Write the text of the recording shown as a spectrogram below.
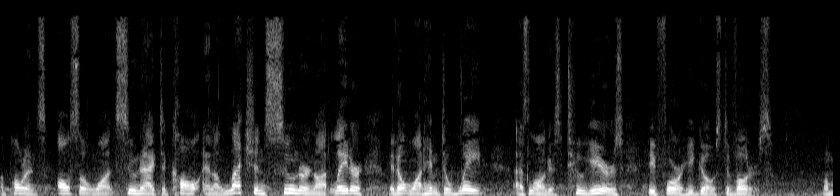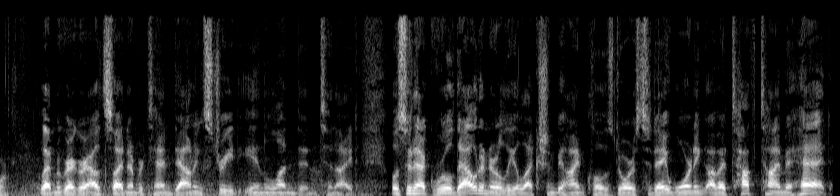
Opponents also want Sunak to call an election sooner, not later. They don't want him to wait as long as two years before he goes to voters. Omar. Glen McGregor outside number 10 Downing Street in London tonight. Well, Sunak ruled out an early election behind closed doors today, warning of a tough time ahead.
